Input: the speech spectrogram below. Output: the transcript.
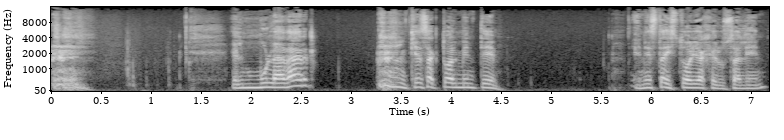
El muladar, que es actualmente en esta historia Jerusalén,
